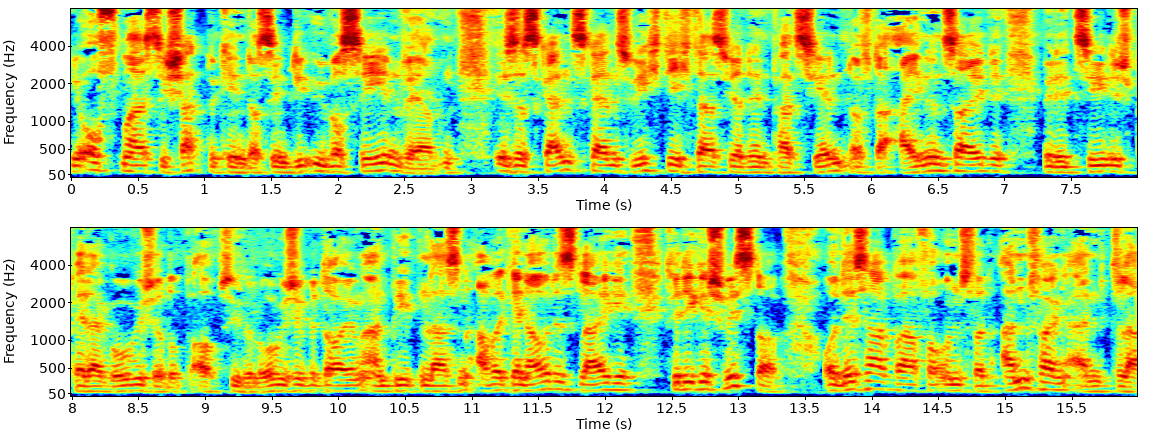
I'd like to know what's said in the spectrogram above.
die oftmals die Schattenkinder sind, die übersehen werden, ist es ganz, ganz wichtig, dass wir den Patienten auf der einen Seite medizinisch, pädagogische oder auch psychologische Betreuung anbieten lassen, aber genau das Gleiche für die Geschwister. Und deshalb war für uns von Anfang an klar,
